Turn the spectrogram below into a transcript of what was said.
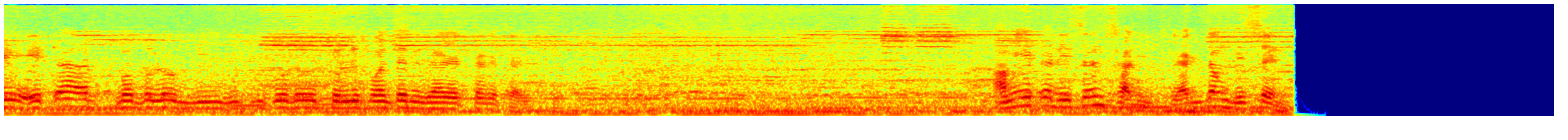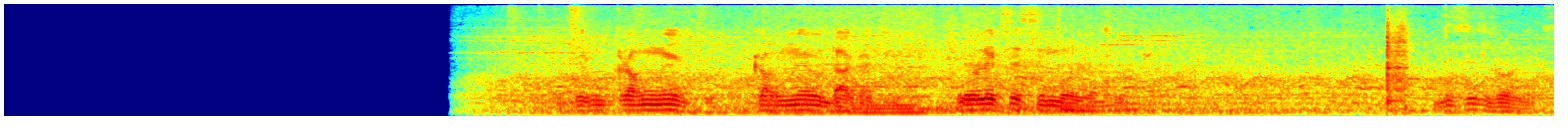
এই এটা বদল বিক্রি করে চল্লিশ পঁয়তাল্লিশ হাজার টাকা চাইছি। আমি এটা রিসেন্ট সারিয়েছি একদম রিসেন্ট ক্রাউনের ক্রাউনেও দাগ আছে। রোলেক্সের সিম্বল আছে। দিস ইজ রোলেক্স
